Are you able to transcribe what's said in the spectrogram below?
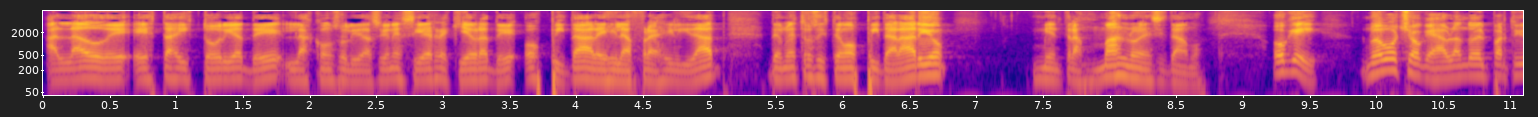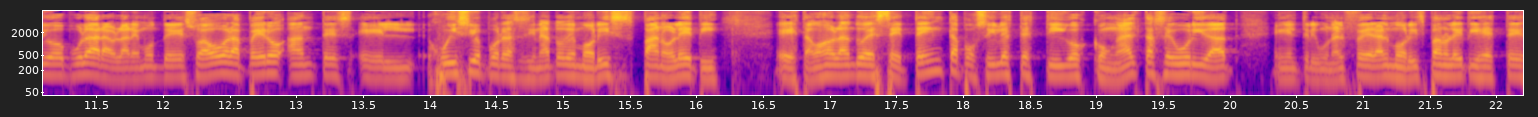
al lado de estas historias de las consolidaciones, cierres, quiebras de hospitales y la fragilidad de nuestro sistema hospitalario mientras más lo necesitamos. Ok, Nuevo choque, hablando del Partido Popular, hablaremos de eso ahora, pero antes el juicio por el asesinato de Maurice Panoletti. Eh, estamos hablando de 70 posibles testigos con alta seguridad en el Tribunal Federal. Maurice Panoletti es este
